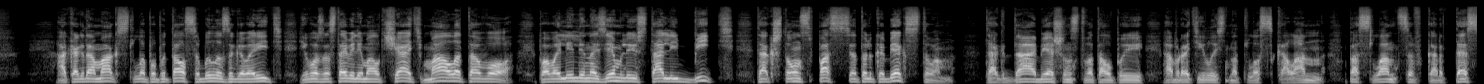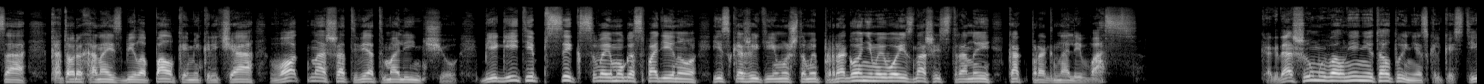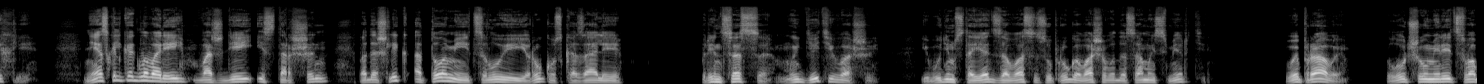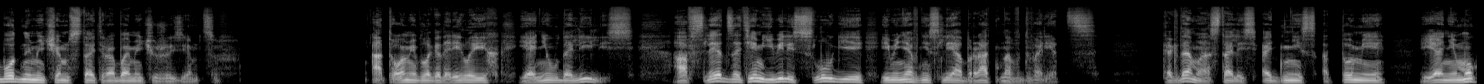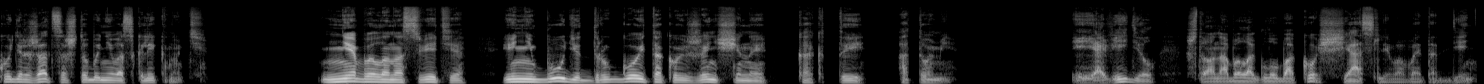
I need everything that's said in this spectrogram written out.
А когда Максла попытался было заговорить, его заставили молчать, мало того, повалили на землю и стали бить, так что он спасся только бегством. Тогда бешенство толпы обратилось на Тласкалан, посланцев Кортеса, которых она избила палками, крича «Вот наш ответ Малинчу! Бегите, псы, к своему господину и скажите ему, что мы прогоним его из нашей страны, как прогнали вас!» Когда шум и волнение толпы несколько стихли, несколько главарей, вождей и старшин подошли к Атоме и, целуя ее руку, сказали «Принцесса, мы дети ваши, и будем стоять за вас и супруга вашего до самой смерти. Вы правы. Лучше умереть свободными, чем стать рабами чужеземцев. А Томи благодарила их, и они удалились, а вслед затем явились слуги и меня внесли обратно в дворец. Когда мы остались одни с Атоми, я не мог удержаться, чтобы не воскликнуть. Не было на свете и не будет другой такой женщины, как ты, Атоми. И я видел, что она была глубоко счастлива в этот день.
